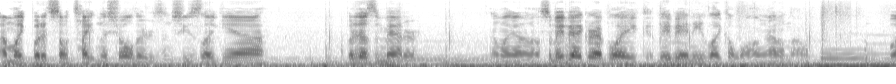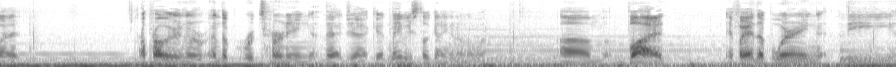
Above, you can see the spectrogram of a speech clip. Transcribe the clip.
I'm like, but it's so tight in the shoulders. And she's like, yeah, but it doesn't matter. I'm like, I don't know. So maybe I grab like, maybe I need like a long, I don't know. But I'll probably to end up returning that jacket, maybe still getting another one. Um, but if I end up wearing the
